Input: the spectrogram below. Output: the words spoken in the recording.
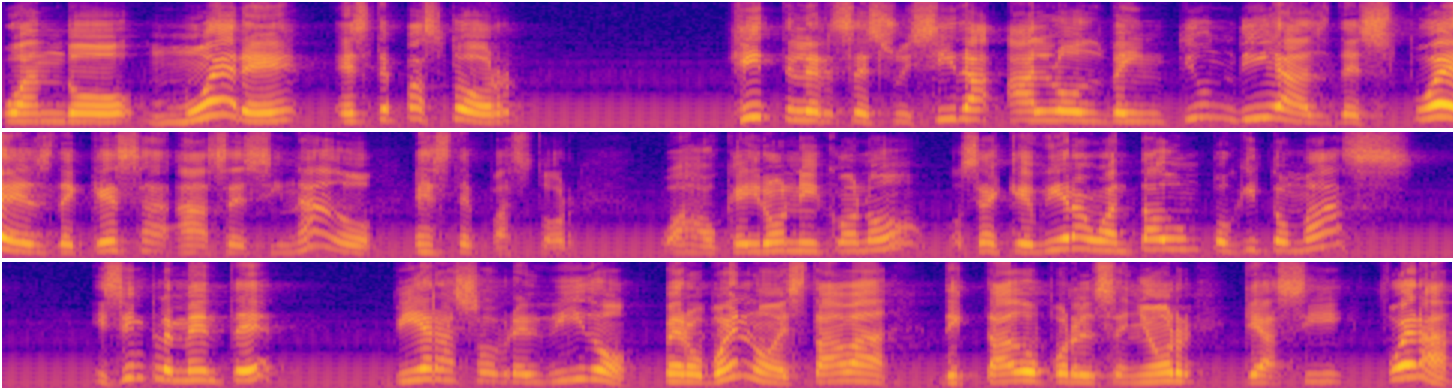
cuando muere este pastor. Hitler se suicida a los 21 días después de que es asesinado este pastor. Wow, qué irónico, ¿no? O sea, que hubiera aguantado un poquito más y simplemente hubiera sobrevivido. Pero bueno, estaba dictado por el Señor que así fuera.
